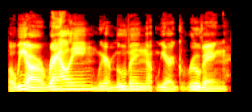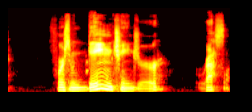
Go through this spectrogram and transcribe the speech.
but we are rallying, we are moving, we are grooving for some game changer wrestling.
